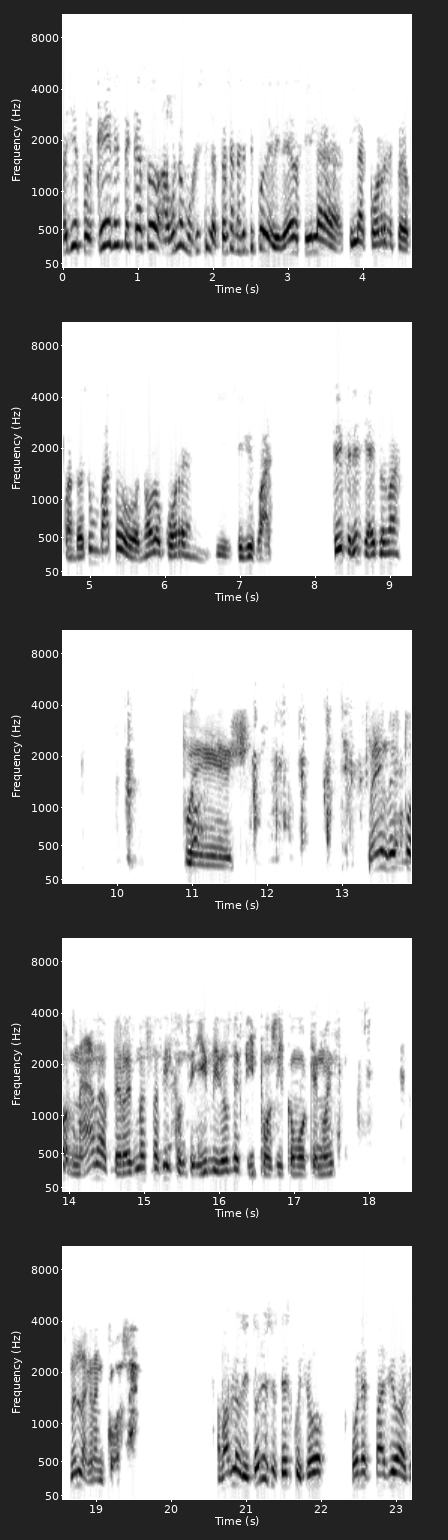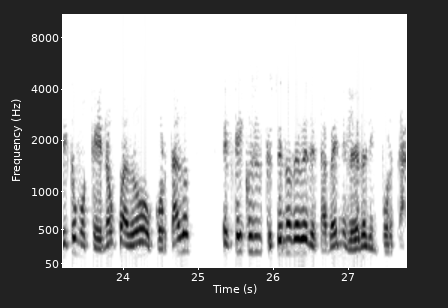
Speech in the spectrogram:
Oye, ¿por qué en este caso a una mujer si la trozan ese tipo de videos sí la, sí la corren, pero cuando es un vato no lo corren y sigue igual? ¿Qué diferencia hay, plasma? Pues, no, no es por nada, pero es más fácil conseguir videos de tipos y como que no es, no es la gran cosa. Amable auditorio, si usted escuchó un espacio así como que no cuadró o cortado, es que hay cosas que usted no debe de saber ni le debe de importar.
